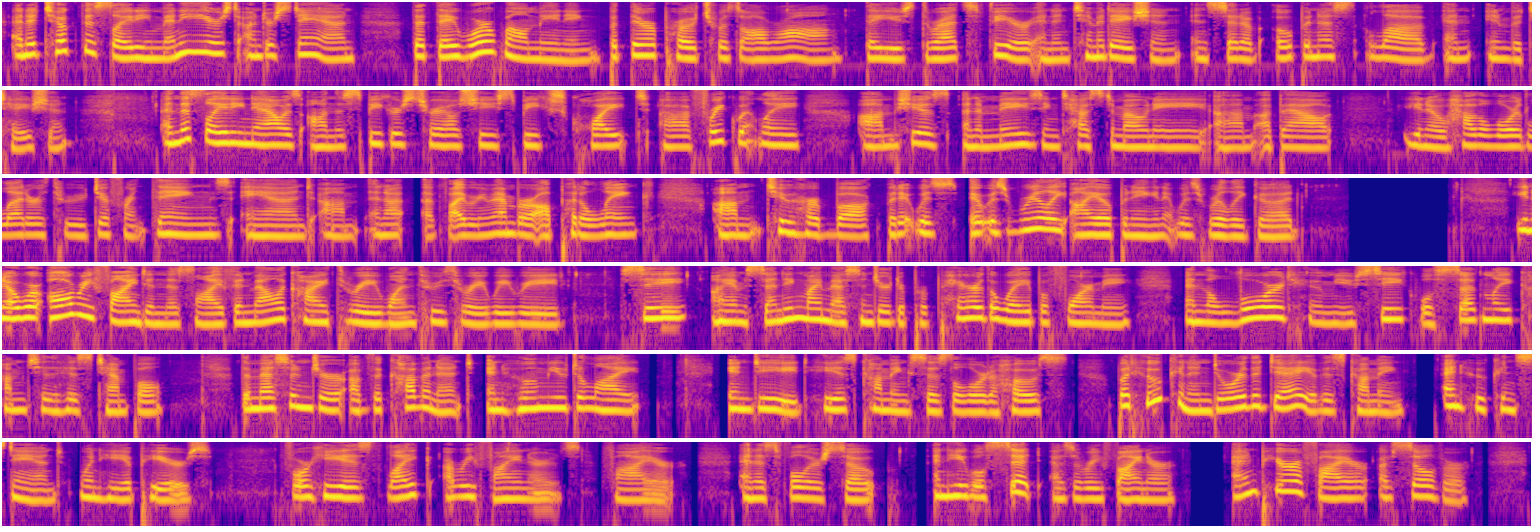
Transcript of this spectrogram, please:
And it took this lady many years to understand that they were well meaning, but their approach was all wrong. They used threats, fear, and intimidation instead of openness, love, and invitation. And this lady now is on the speaker's trail. She speaks quite uh, frequently. Um, she has an amazing testimony um, about you know how the Lord led her through different things, and um, and I, if I remember, I'll put a link um, to her book. But it was it was really eye opening, and it was really good. You know, we're all refined in this life. In Malachi 3 1 through 3, we read, See, I am sending my messenger to prepare the way before me, and the Lord whom you seek will suddenly come to his temple, the messenger of the covenant in whom you delight. Indeed, he is coming, says the Lord of hosts. But who can endure the day of his coming, and who can stand when he appears? For he is like a refiner's fire, and as fuller's soap and he will sit as a refiner and purifier of silver,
